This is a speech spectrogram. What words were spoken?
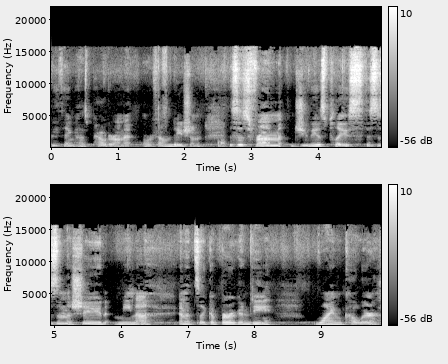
everything has powder on it, or foundation. This is from Juvia's Place. This is in the shade Mina, and it's like a burgundy wine color.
